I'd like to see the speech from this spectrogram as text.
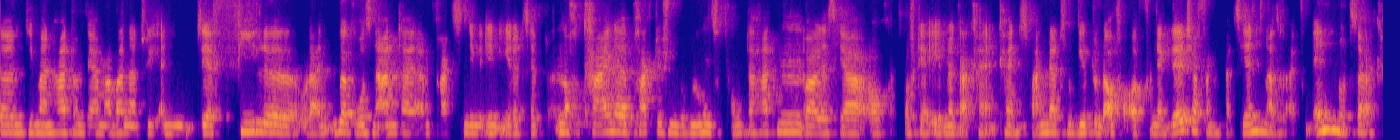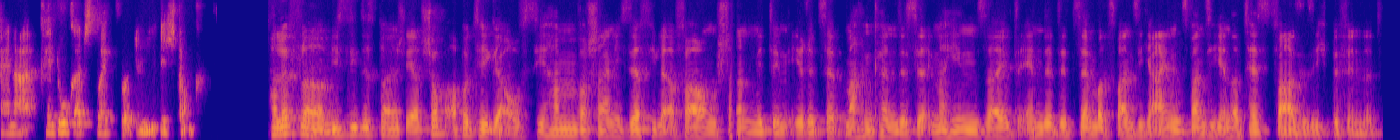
ähm, die man hat. Und wir haben aber natürlich einen sehr viele oder einen übergroßen Anteil an Praxen, die mit dem E-Rezept noch keine praktischen Berührungspunkte hatten, weil es ja auch auf der Ebene gar keinen kein Zwang dazu gibt und auch von der Gesellschaft, von den Patienten, also vom Endnutzer, keiner, kein Druck erzeugt wird in die Richtung. Herr Löffler, wie sieht es bei der Shop-Apotheke aus? Sie haben wahrscheinlich sehr viele Erfahrungen schon mit dem E-Rezept machen können, das ja immerhin seit Ende Dezember 2021 in der Testphase sich befindet.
